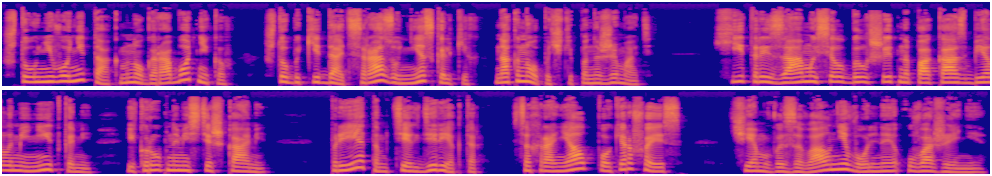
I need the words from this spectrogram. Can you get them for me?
что у него не так много работников, чтобы кидать сразу нескольких на кнопочки понажимать. Хитрый замысел был шит на показ белыми нитками и крупными стежками. При этом техдиректор сохранял покерфейс, чем вызывал невольное уважение.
